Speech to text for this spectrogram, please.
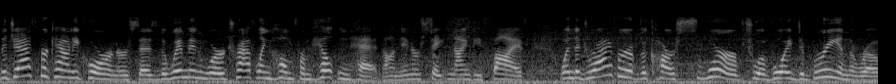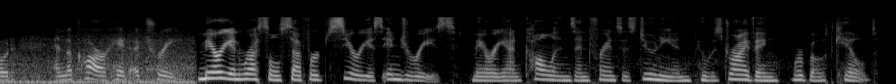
The Jasper County coroner says the women were traveling home from Hilton Head on Interstate 95 when the driver of the car swerved to avoid debris in the road and the car hit a tree. Marion Russell suffered serious injuries. Marianne Collins and Francis Dunian, who was driving, were both killed.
